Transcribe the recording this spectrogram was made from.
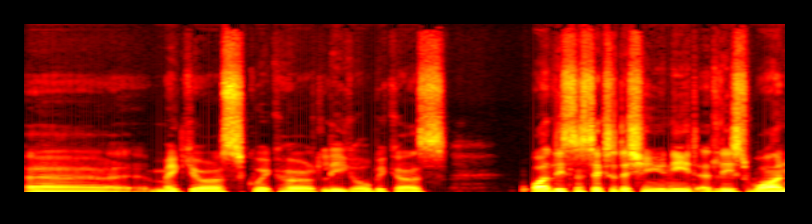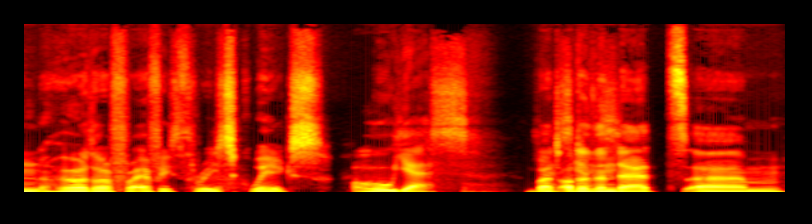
uh, make your squig herd legal because, well, at least in 6th edition, you need at least one herder for every three squigs. Oh yes. But Yes, other than that, um,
